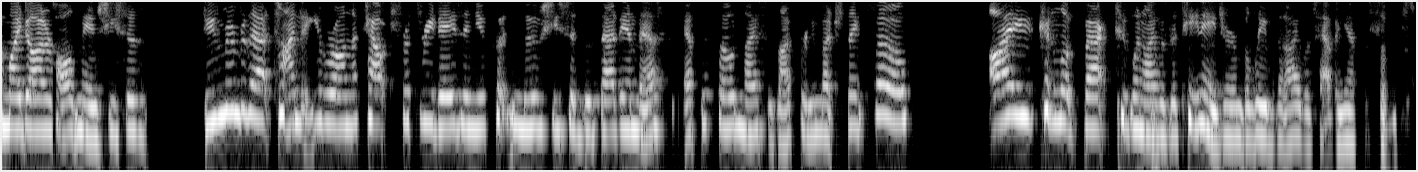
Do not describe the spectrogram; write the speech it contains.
my daughter called me and she says, Do you remember that time that you were on the couch for three days and you couldn't move? She said, Was that MS episode? And I said, I pretty much think so. I can look back to when I was a teenager and believe that I was having episodes.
